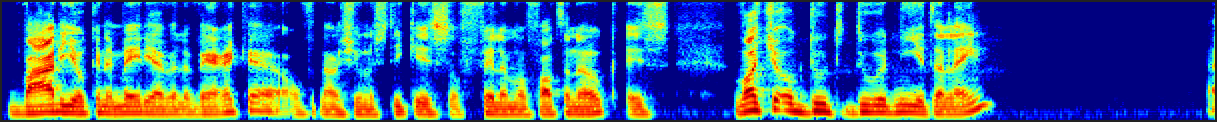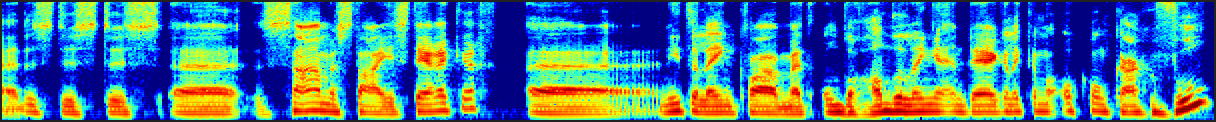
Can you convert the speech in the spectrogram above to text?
waar die ook in de media willen werken, of het nou journalistiek is of film of wat dan ook, is wat je ook doet, doe het niet alleen. Uh, dus dus, dus uh, samen sta je sterker. Uh, niet alleen qua met onderhandelingen en dergelijke, maar ook qua gevoel.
